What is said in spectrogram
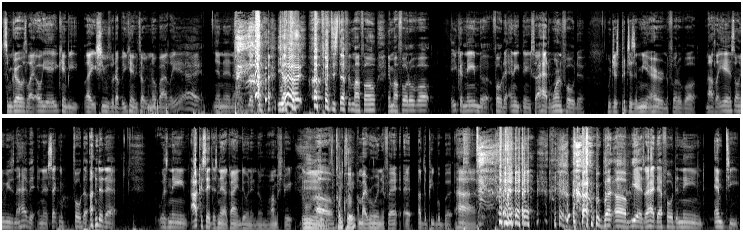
some girl was like, "Oh yeah, you can't be like she was whatever. You can't be talking to nobody." Like, "Yeah, all right." And then uh, Yeah. I put the stuff in my phone in my photo vault. And you could name the folder anything. So I had one folder with just pictures of me and her in the photo vault. And I was like, "Yeah, it's the only reason I have it." And the second folder under that was named. I could say this now. I ain't doing it no more. I'm straight. Mm, come clean. I might ruin it for uh, other people, but ha. but um, yeah, so I had that folder named empty,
